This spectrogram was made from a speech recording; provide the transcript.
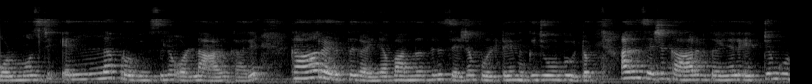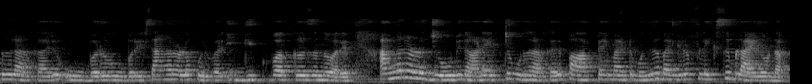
ഓൾമോസ്റ്റ് എല്ലാ പ്രൊവിൻസിലും ഉള്ള ആൾക്കാർ കാർ എടുത്തു കഴിഞ്ഞാൽ വന്നതിന് ശേഷം ഫുൾ ടൈം നിങ്ങൾക്ക് ജോബ് കിട്ടും. അതിനുശേഷം കാർ എടുത്തു കഴിഞ്ഞാൽ ഏറ്റവും കൂടുതൽ ആൾക്കാർ ഊബർ ഊബർ ഈറ്റ്സ് അങ്ങനെയുള്ള ഒരുപാട് ഈ ഗിഗ് വർക്കേഴ്സ് എന്ന് പറയും. അങ്ങനെയുള്ള ജോബിനാണ് ഏറ്റവും കൂടുതൽ ആൾക്കാർ പാർട്ട് ടൈം ആയിട്ട് പോകുന്നത്. ഇത് ഭയങ്കര ഫ്ലെക്സിബിൾ ആയതുകൊണ്ടാണ്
